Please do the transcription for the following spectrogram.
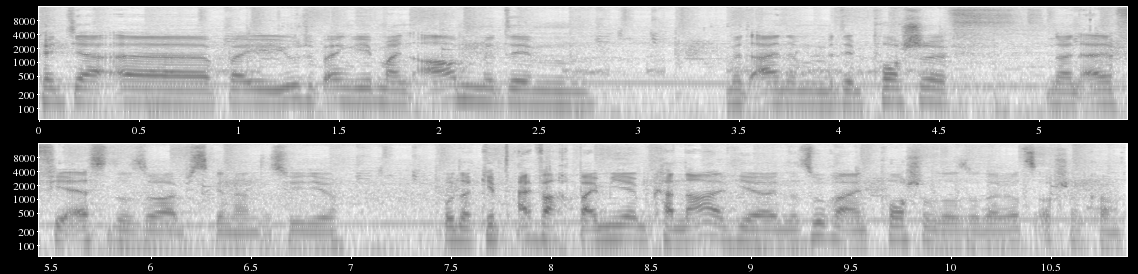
Könnt ihr äh, bei YouTube eingeben, einen Abend mit dem... Mit einem, mit dem Porsche 911 4S oder so habe ich es genannt, das Video. Oder gibt einfach bei mir im Kanal hier in der Suche einen Porsche oder so, da wird es auch schon kommen.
